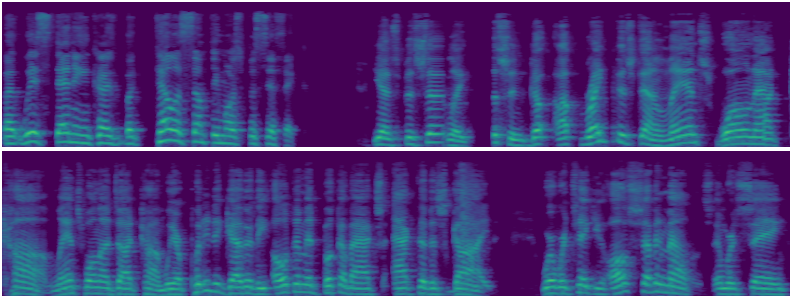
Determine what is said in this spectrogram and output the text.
but we're standing in Christ. But tell us something more specific. Yeah, specifically. Listen, go up, write this down. LanceWallnau.com. LanceWallnau.com. We are putting together the ultimate Book of Acts activist guide, where we're taking all seven mountains and we're saying,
